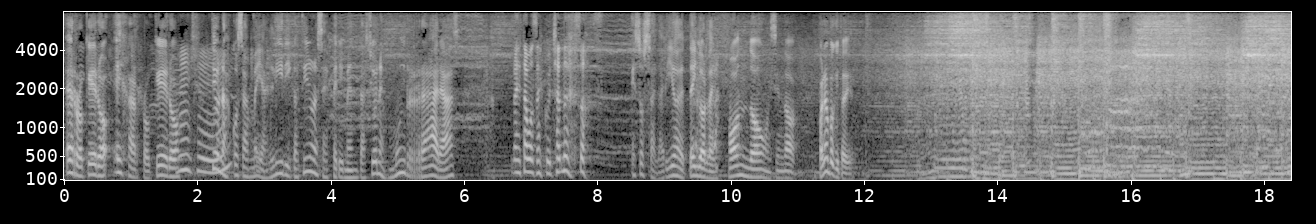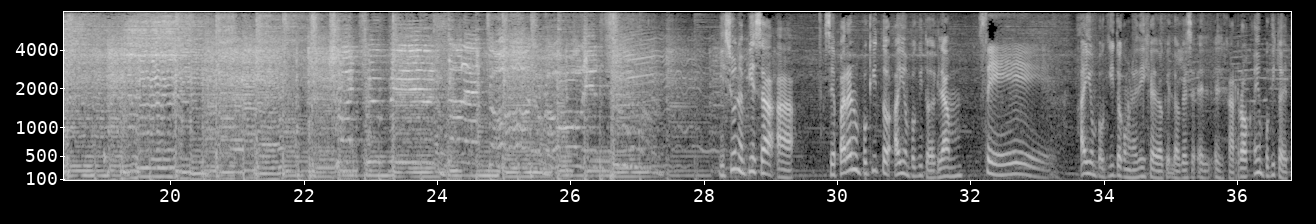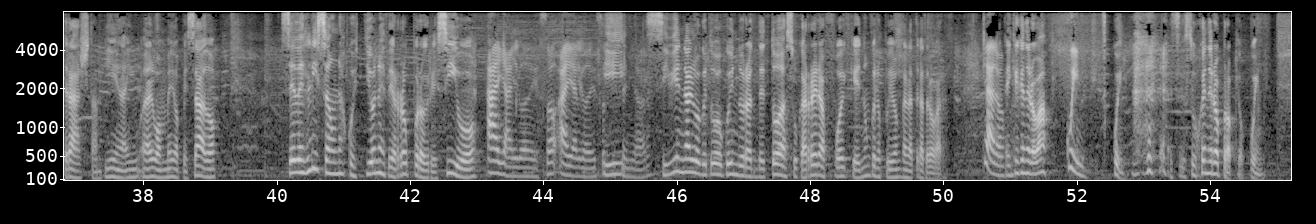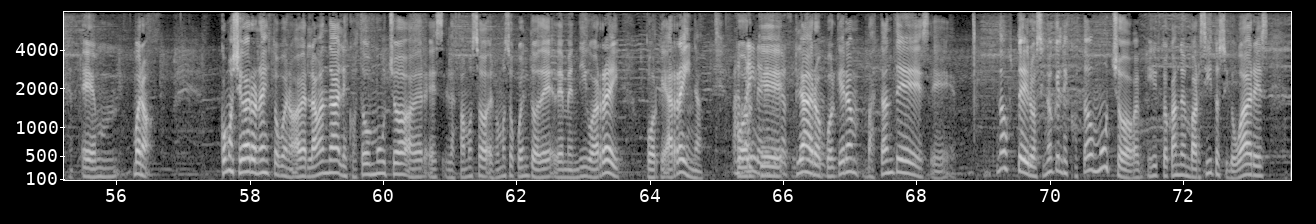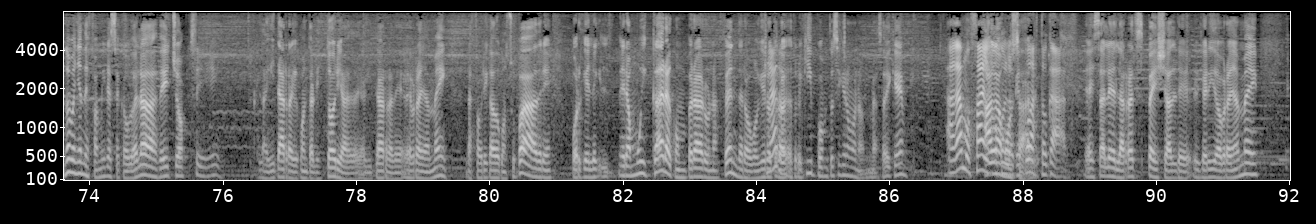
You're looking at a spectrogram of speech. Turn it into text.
es rockero, es hard rockero, tiene unas cosas medias líricas, tiene unas experimentaciones muy raras, Estamos escuchando esos. esos alaridos de Taylor del fondo, diciendo, pon un poquito de... Y si uno empieza a separar un poquito, hay un poquito de glam, Sí. hay un poquito, como les dije, lo que, lo que es el, el hard rock, hay un poquito de trash también, hay algo medio pesado. Se desliza unas cuestiones de rock progresivo. Hay algo de eso, hay algo de eso, y sí, señor. si bien algo que tuvo Queen durante toda su carrera fue que nunca los pudieron catalogar. Claro, ¿En qué género va? Queen. Queen. es su género propio, Queen. Em, bueno, ¿cómo llegaron a esto? Bueno, a ver, la banda les costó mucho. A ver, es la famoso, el famoso cuento de, de mendigo a rey, porque a reina. A Porque, reina en este caso, claro, porque eran bastantes, eh, no austeros, sino que les costó mucho ir tocando en barcitos y lugares. No venían de familias acaudaladas, de hecho, Sí. la guitarra que cuenta la historia de la guitarra de, de Brian May la ha fabricado con su padre porque le- era muy cara comprar una Fender o cualquier Claro. otro, otro equipo entonces dijeron bueno ¿sabes qué? Hagamos algo con lo que algo. puedas tocar. Y ahí sale la Red Special del querido Brian May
